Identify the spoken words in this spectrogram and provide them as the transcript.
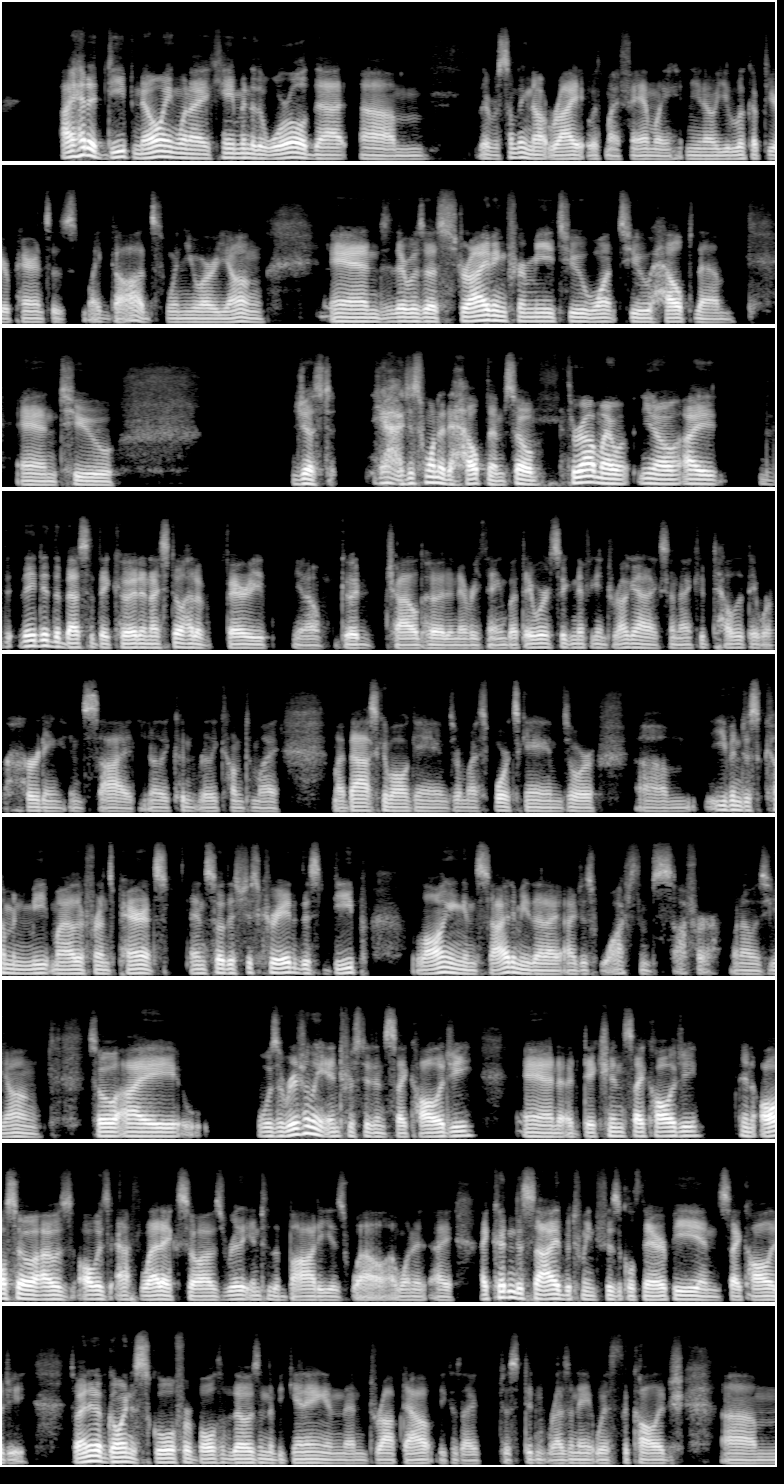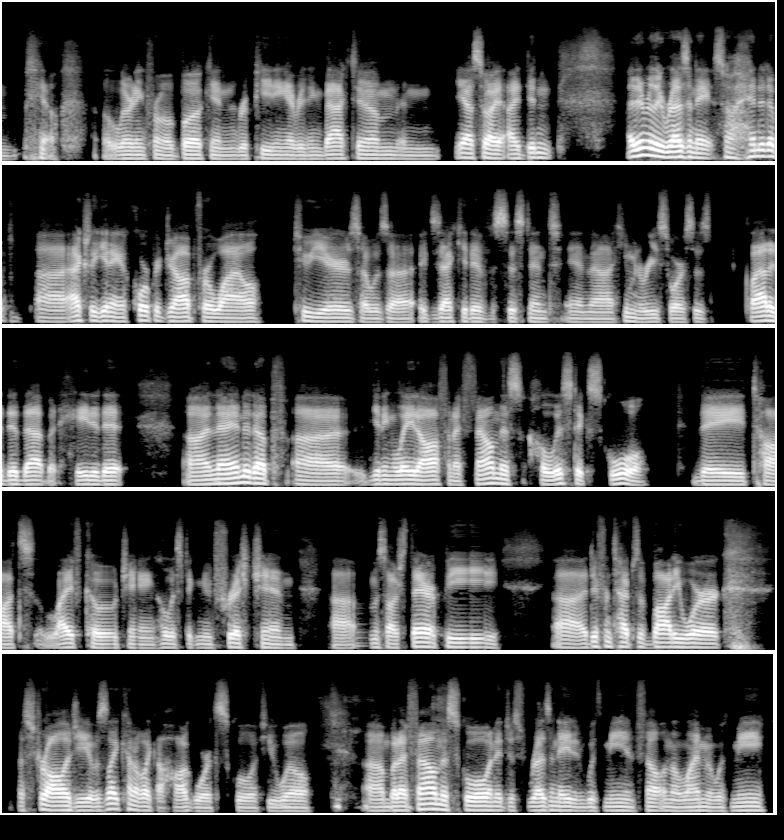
i had a deep knowing when i came into the world that um, there was something not right with my family and you know you look up to your parents as like gods when you are young and there was a striving for me to want to help them and to just yeah, I just wanted to help them. So throughout my, you know, I they did the best that they could, and I still had a very you know good childhood and everything but they were significant drug addicts and i could tell that they were hurting inside. You know they couldn't really come to my my basketball games or my sports games or um, even just come and meet my other friends parents. And so this just created this deep longing inside of me that I, I just watched them suffer when i was young. So i was originally interested in psychology and addiction psychology. And also i was always athletic so i was really into the body as well. I wanted i i couldn't decide between physical therapy and psychology. So i ended up going to school for both of those in the beginning and then dropped out because i just didn't resonate with the college um, you know learning from a book and repeating everything back to him. And yeah so i, I didn't I didn't really resonate. So I ended up uh, actually getting a corporate job for a while two years. I was a executive assistant in uh, human resources. Glad I did that, but hated it. Uh, and I ended up uh, getting laid off, and I found this holistic school. They taught life coaching, holistic nutrition, uh, massage therapy, uh, different types of body work, astrology. It was like kind of like a Hogwarts school, if you will. Um, but I found this school and it just resonated with me and felt in alignment with me.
